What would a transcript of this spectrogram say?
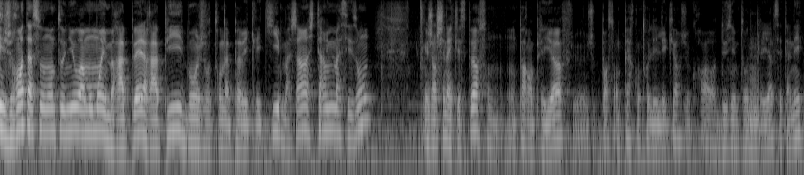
Et je rentre à San Antonio, à un moment, il me rappelle, rapide, bon, je retourne un peu avec l'équipe, machin, je termine ma saison, et j'enchaîne avec les Spurs, on, part en playoff, je pense on perd contre les Lakers, je crois, au deuxième tour de mm. playoff cette année.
